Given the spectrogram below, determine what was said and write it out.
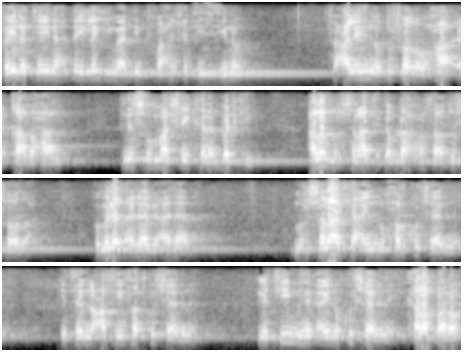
Fainatayna hadday la yimaadeen bifaaxishatin zino fa calayhina dushooda waxaa ciqaab nisfu maa shay kala badhkii cala muxsanaati gabdhaha xortaa dushooda oo min alcadaabi cadaaba. Muxsanaadka aynu xor ku sheegnay iyo taynu cafiifad ku sheegnay iyo tii meher aynu ku sheegnay kala baro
